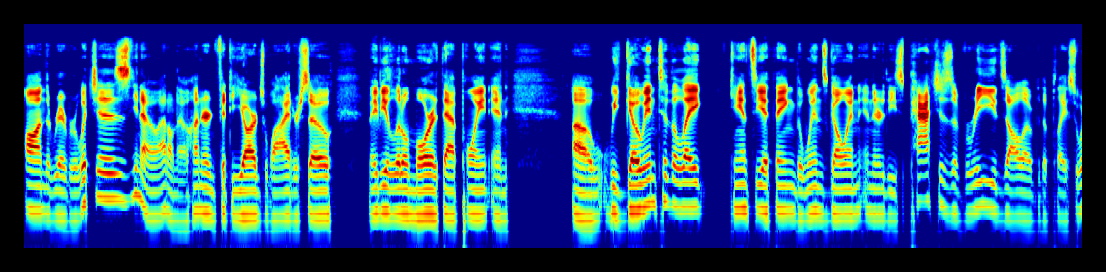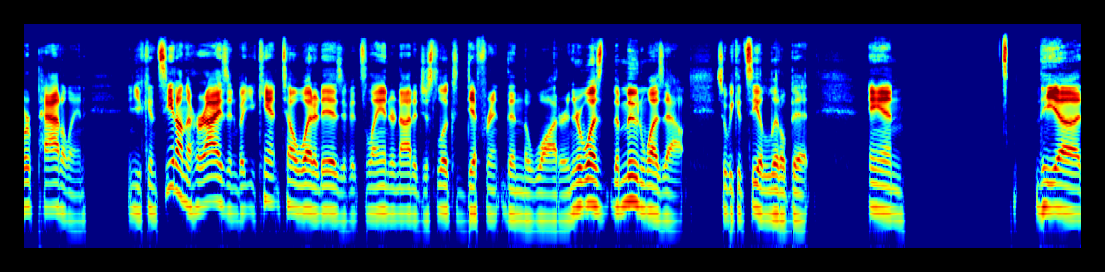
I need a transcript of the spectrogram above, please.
on the river, which is, you know, I don't know, 150 yards wide or so, maybe a little more at that point. And uh, we go into the lake, can't see a thing, the wind's going, and there are these patches of reeds all over the place. So we're paddling, and you can see it on the horizon, but you can't tell what it is, if it's land or not. It just looks different than the water. And there was, the moon was out, so we could see a little bit. And the uh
